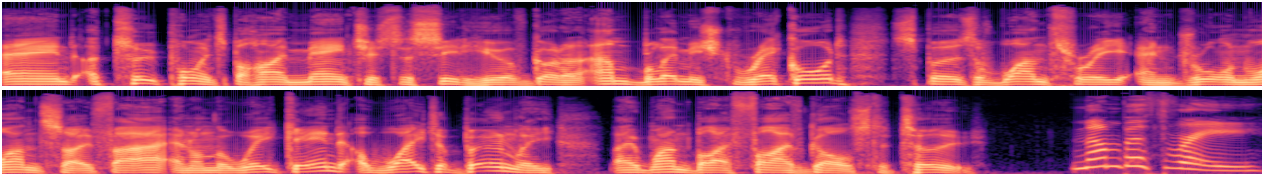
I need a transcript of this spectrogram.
and are two points behind Manchester City, who have got an unblemished record. Spurs have won three and drawn one so far. And on the weekend, away to Burnley, they won by five goals to two. Number three.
